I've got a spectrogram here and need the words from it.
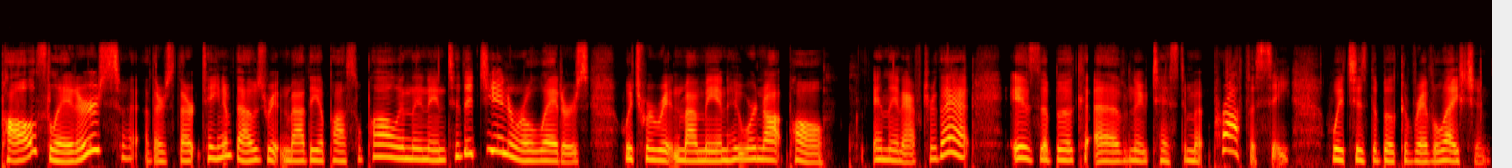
Paul's letters. There's 13 of those written by the Apostle Paul, and then into the general letters, which were written by men who were not Paul. And then after that is the book of New Testament prophecy, which is the book of Revelation.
